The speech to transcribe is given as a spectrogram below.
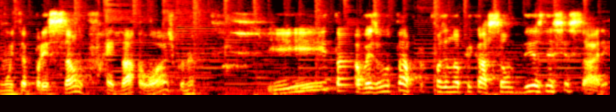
muita pressão, vai dar, lógico, né? E talvez eu vou estar fazendo uma aplicação desnecessária.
